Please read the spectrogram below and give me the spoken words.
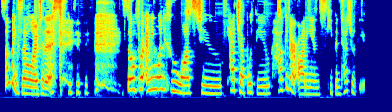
something similar to this. so, for anyone who wants to catch up with you, how can our audience keep in touch with you?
